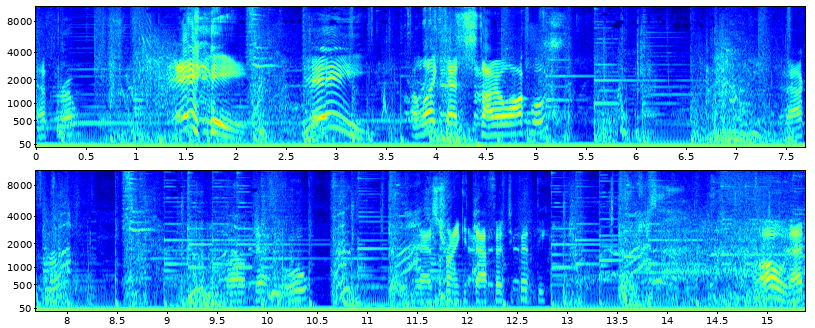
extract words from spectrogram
F throw. Hey! Hey! I like that style, Aquos. Back throw. Okay. Oh. Yeah, let's try and get that 50-50. Oh, that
